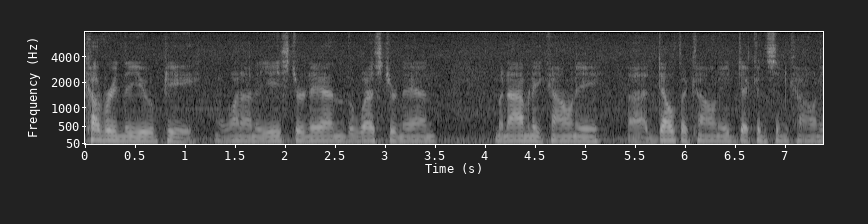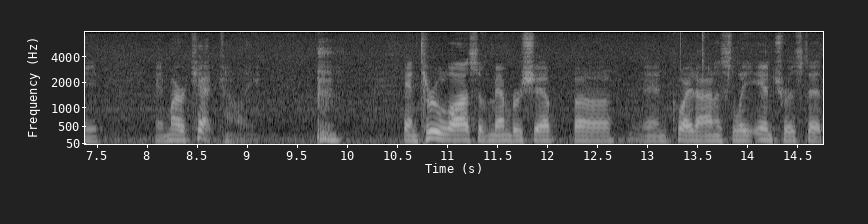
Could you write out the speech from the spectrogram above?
covering the UP. One on the eastern end, the western end, Menominee County, uh, Delta County, Dickinson County, and Marquette County. and through loss of membership uh, and quite honestly interest at,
